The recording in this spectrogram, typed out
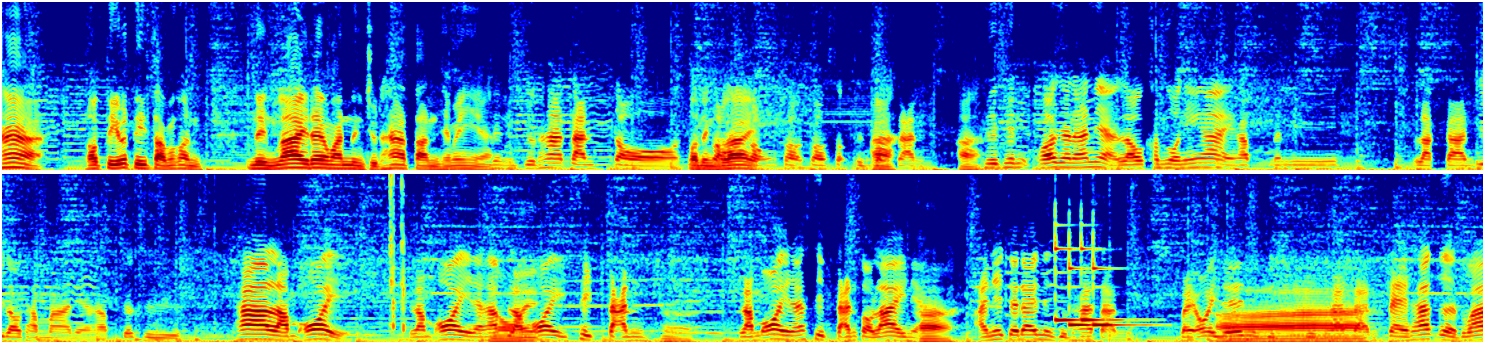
1.5 เราตีว่าตีต่ำไว้ก่อน 1 ไร่ได้ประมาณ1.5 ตันใช่ไหมเฮีย 1.5 ตันต่อต่อหนึ่งสไร่สองต่อต่อต่อถึงสองอะตันอ่าคือเช่นเพราะฉะนั้นเนี่ยเราคำนวณง่ายๆครับ มันมีหลักการที่เราทำมาเนี่ยครับ ก็คือถ้าลำอ้อยลำอ้อยนะครับน้อยลำอ้อย 10 ตันอ่าลำอ้อยนะ10 ตันต่อไร่เนี่ยอ่าอันนี้จะได้ 1.5 ตัน ใบอ้อยจะได้อ่า1.5ตัน แต่ถ้าเกิดว่า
